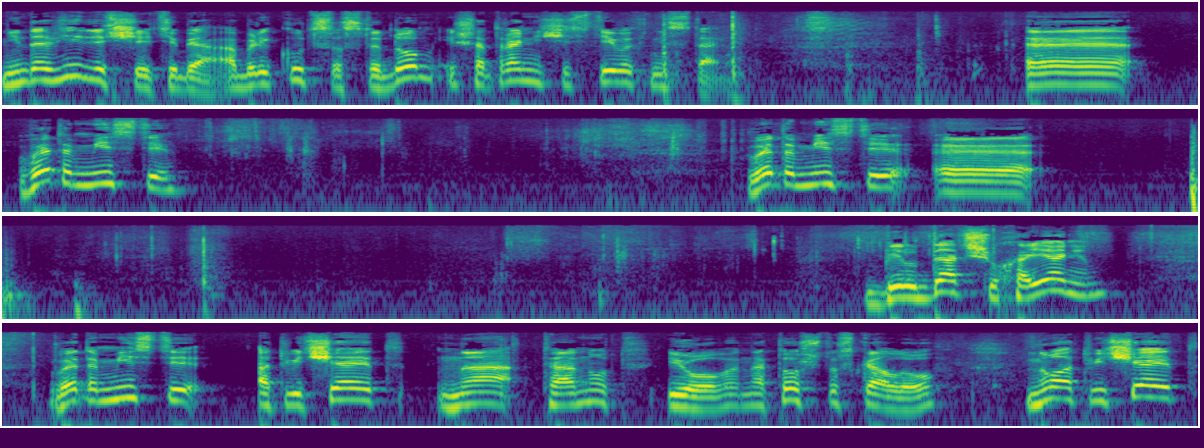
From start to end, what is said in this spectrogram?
Ненавидящие тебя облекутся стыдом, и шатра нечестивых не станет. Э, в этом месте, в этом месте э, Билдат Шухаянин в этом месте отвечает на Таанот Иова, на то, что сказал Иов, но отвечает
